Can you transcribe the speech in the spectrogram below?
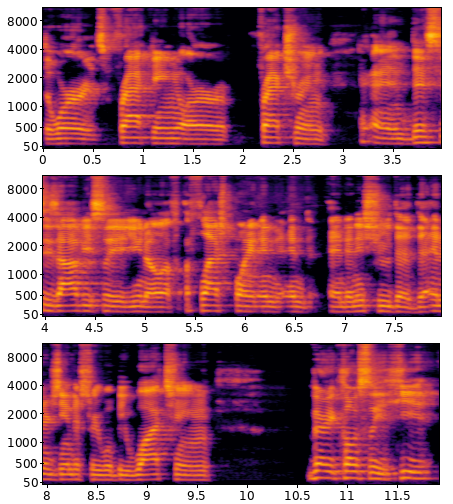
the words fracking or fracturing. And this is obviously, you know, a, a flashpoint and, and, and an issue that the energy industry will be watching very closely. He,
